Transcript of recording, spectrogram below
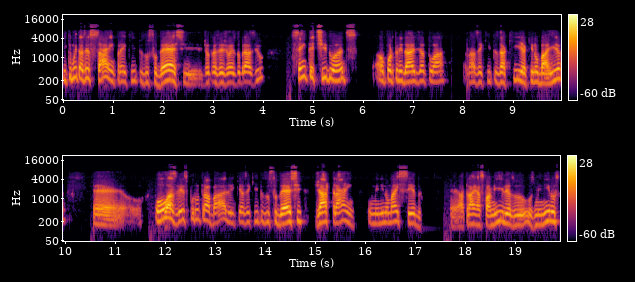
e que muitas vezes saem para equipes do Sudeste, de outras regiões do Brasil, sem ter tido antes a oportunidade de atuar nas equipes daqui, aqui no Bahia, é, ou às vezes por um trabalho em que as equipes do Sudeste já atraem o menino mais cedo, é, atraem as famílias, o, os meninos,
